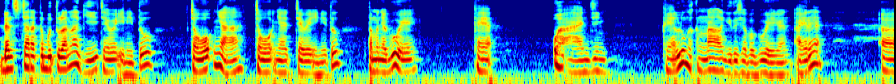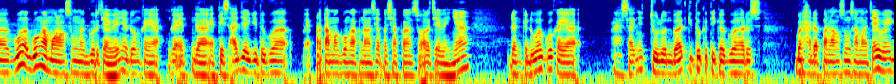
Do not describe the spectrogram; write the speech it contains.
Dan secara kebetulan lagi cewek ini tuh cowoknya cowoknya cewek ini tuh temennya gue. Kayak wah anjing. Kayak lu nggak kenal gitu siapa gue kan. Akhirnya gue gue nggak mau langsung negur ceweknya dong kayak nggak et, etis aja gitu. Gue eh, pertama gue nggak kenal siapa siapa soal ceweknya dan kedua gue kayak rasanya culun banget gitu ketika gue harus berhadapan langsung sama cewek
